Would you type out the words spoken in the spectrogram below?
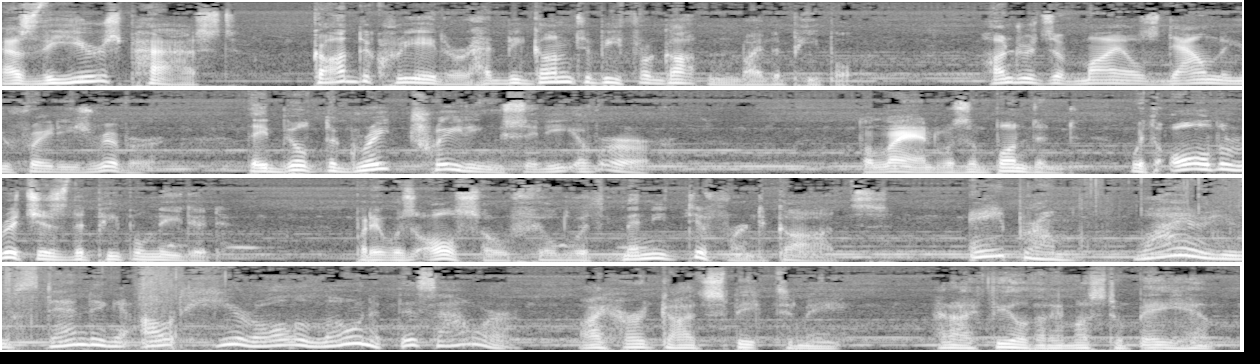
As the years passed, God the Creator had begun to be forgotten by the people. Hundreds of miles down the Euphrates River, they built the great trading city of Ur. The land was abundant with all the riches that people needed, but it was also filled with many different gods. Abram, why are you standing out here all alone at this hour? I heard God speak to me, and I feel that I must obey him.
